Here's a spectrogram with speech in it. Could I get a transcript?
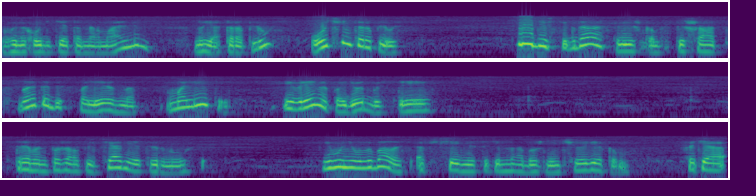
Вы находите это нормальным? Но я тороплюсь, очень тороплюсь. Люди всегда слишком спешат, но это бесполезно. Молитесь, и время пойдет быстрее. Тремон пожал плечами и отвернулся. Ему не улыбалось общение с этим набожным человеком, хотя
